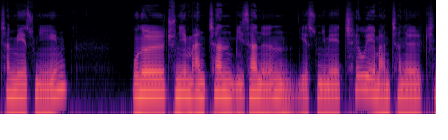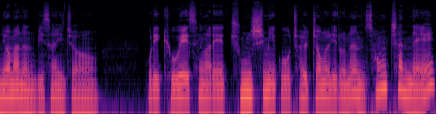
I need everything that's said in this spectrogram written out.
찬미 예수님, 오늘 주님 만찬 미사는 예수님의 최후의 만찬을 기념하는 미사이죠. 우리 교회 생활의 중심이고 절정을 이루는 성찬내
